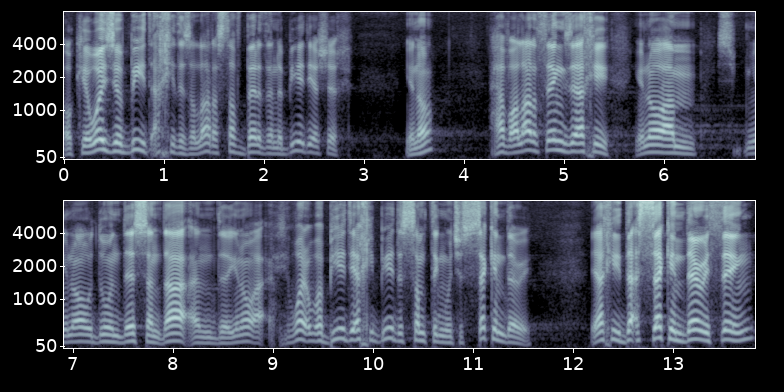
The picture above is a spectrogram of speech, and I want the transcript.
Okay, where's your beard? Akhi, there's a lot of stuff better than a beard, ya sheikh. You know? I have a lot of things, akhi. You know, I'm, you know, doing this and that. And, uh, you know, what, what beard, akhi? Beard is something which is secondary. Ya akhi, that secondary thing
